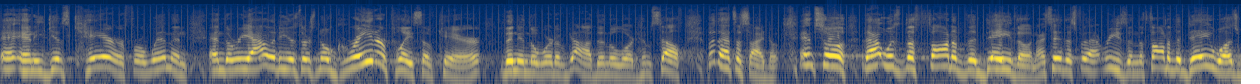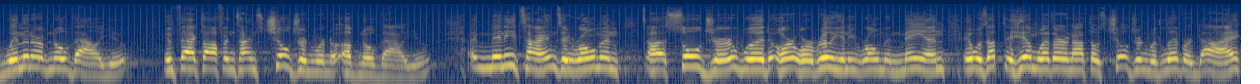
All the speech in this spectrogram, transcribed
and He gives care for women. And the reality is, there's no greater place of care than in the Word of God, than the Lord Himself. But that's a side note. And so that was the thought of the day, though. And I say this for that reason. The thought of the day was women are of no value. In fact, oftentimes children were of no value. Many times, a Roman uh, soldier would, or, or really any Roman man, it was up to him whether or not those children would live or die.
